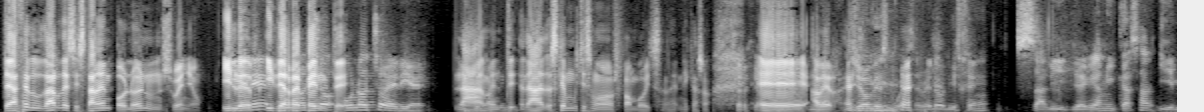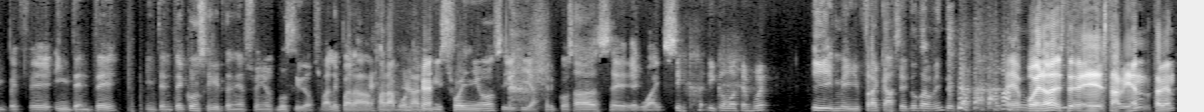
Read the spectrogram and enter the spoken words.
te hace dudar de si están en- o no en un sueño. Y, le- Tiene y de repente... un 8 de 10. Nah, nah, es que hay muchísimos fanboys, eh, ni caso. Sergio, Eh, a ver. Yo después de ver Origen salí, llegué a mi casa y empecé, intenté, intenté conseguir tener sueños lúcidos, ¿vale? Para, para volar en mis sueños y, y hacer cosas eh, guays. ¿Y, ¿Y cómo te fue? Y me fracasé totalmente. Eh, bueno, este- eh, está bien, está bien.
